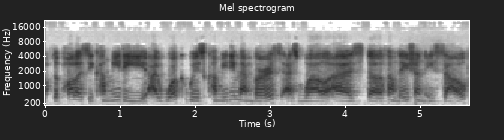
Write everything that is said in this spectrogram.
of the policy committee, I work with committee members as well as the foundation itself,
